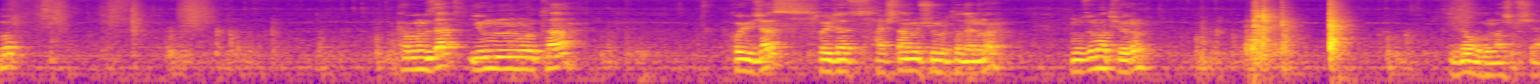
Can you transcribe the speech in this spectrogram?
Bu kabımıza yumurta koyacağız. Soyacağız haşlanmış yumurtalarımı. Muzumu atıyorum. Güzel olgunlaşmış ya.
